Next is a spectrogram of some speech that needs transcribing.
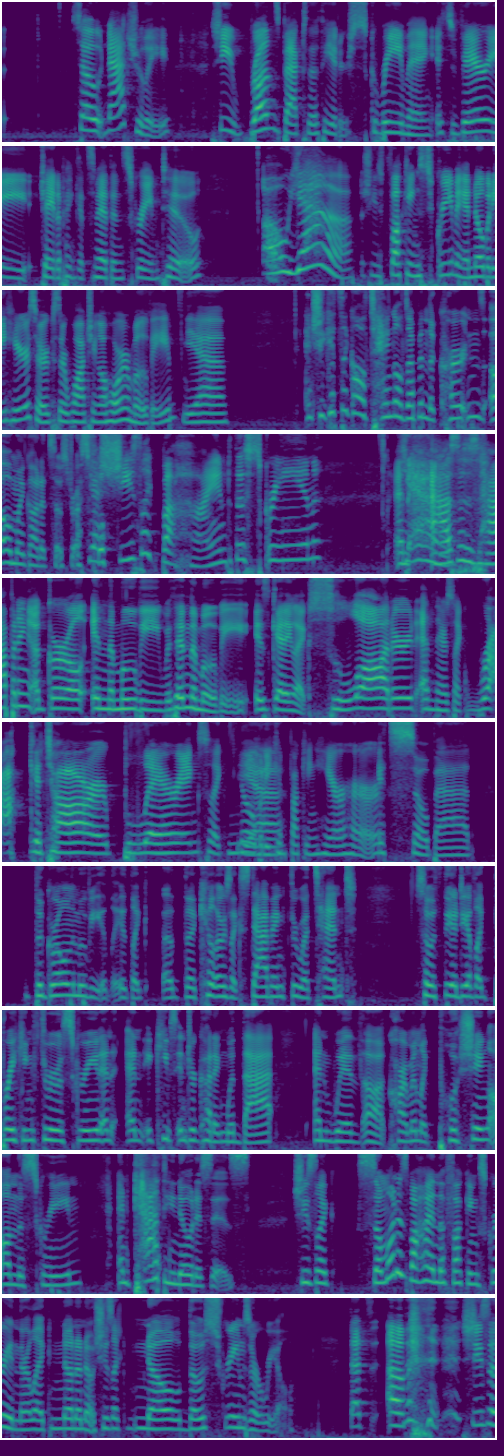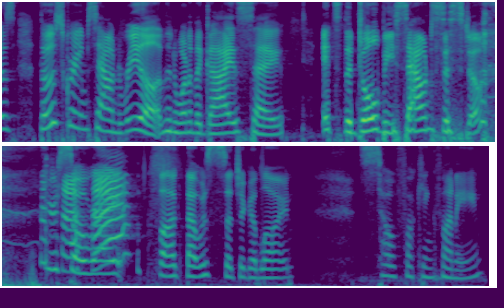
So naturally, she runs back to the theater screaming. It's very Jada Pinkett Smith in Scream too. Oh yeah. She's fucking screaming and nobody hears her because they're watching a horror movie. Yeah. And she gets like all tangled up in the curtains. Oh my god, it's so stressful. Yeah, she's like behind the screen. And Yeah. as this is happening, a girl in the movie, within the movie, is getting like slaughtered, and there's like rock guitar blaring, so like nobody Yeah. can fucking hear her. It's so bad. The girl in the movie, it, it, like uh, the killer's like stabbing through a tent, so it's the idea of like breaking through a screen, and and it keeps intercutting with that, and with uh, Carmen like pushing on the screen, and Kathy notices. She's like, someone is behind the fucking screen. They're like, no, no, no. She's like, no, those screams are real. That's um. she says those screams sound real, and then one of the guys say, "It's the Dolby sound system." You're so right. Fuck, that was such a good line. so fucking funny.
